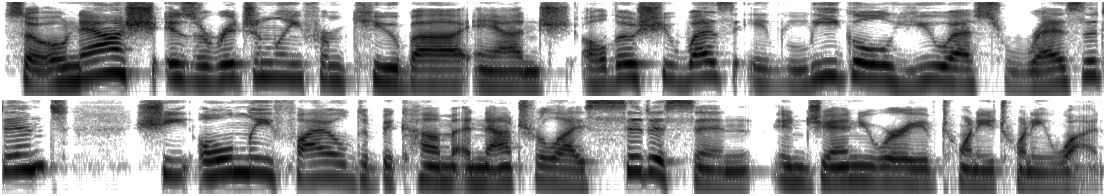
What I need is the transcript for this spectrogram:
So Onasch is originally from Cuba, and although she was a legal U.S. resident, she only filed to become a naturalized citizen in January of 2021.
